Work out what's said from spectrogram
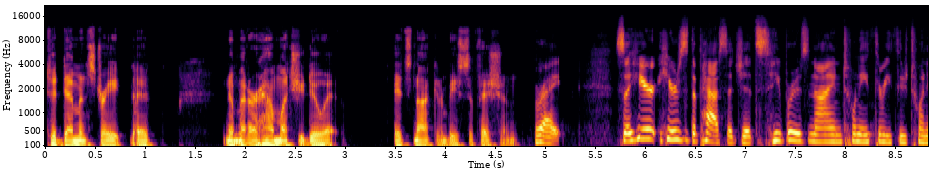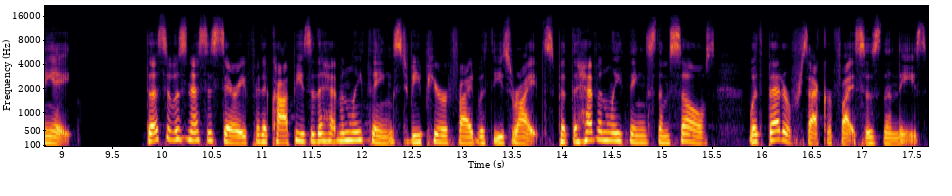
to demonstrate that no matter how much you do it, it's not going to be sufficient. Right. So here here's the passage. It's Hebrews 9, 23 through 28. Thus it was necessary for the copies of the heavenly things to be purified with these rites, but the heavenly things themselves with better sacrifices than these.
